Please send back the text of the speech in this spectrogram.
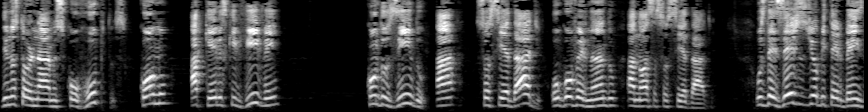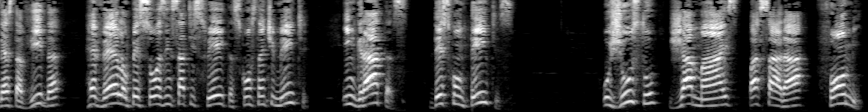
de nos tornarmos corruptos como aqueles que vivem conduzindo a sociedade ou governando a nossa sociedade. Os desejos de obter bens desta vida revelam pessoas insatisfeitas constantemente, ingratas, descontentes. O justo jamais passará fome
